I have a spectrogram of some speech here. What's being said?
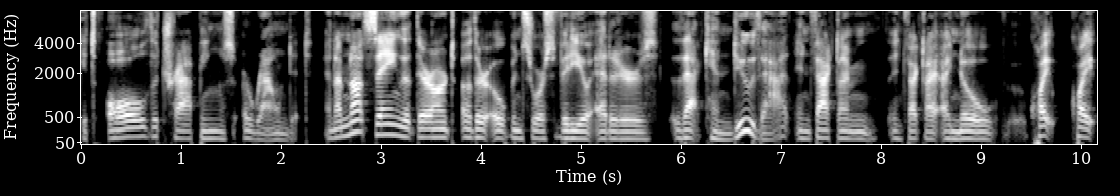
It's all the trappings around it. And I'm not saying that there aren't other open source video editors that can do that. In fact, I'm, in fact, I, I know quite, quite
